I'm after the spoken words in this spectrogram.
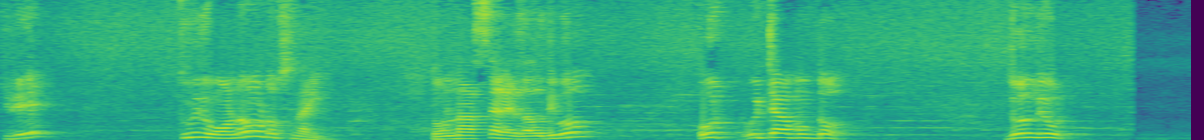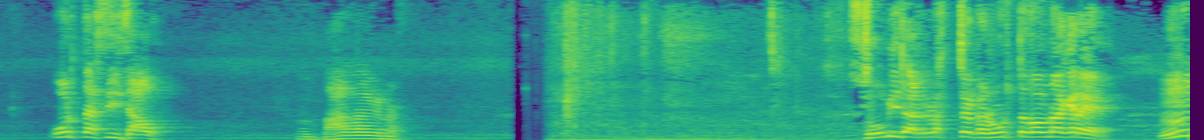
কিরে? তুই তো অন উঠোস নাই। তোর না আজকে রেজাল্ট দিব। উঠ উঠটা মুখ দো জলদি উঠ। উঠতাছি যাও। ভালো লাগে না। জমিদার বাচ্চাটার উঠতে কও না কেরে হুম?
